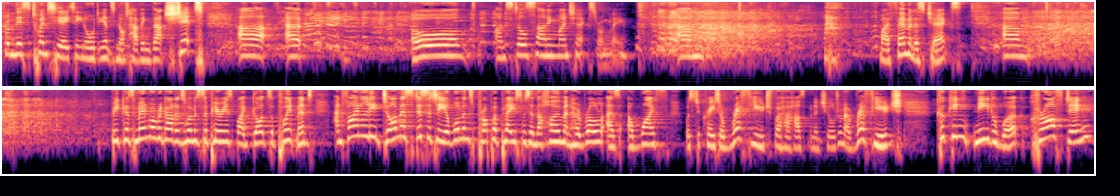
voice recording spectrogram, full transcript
from this 2018 audience not having that shit. Uh, uh, Oh, I'm still signing my checks wrongly. Um, my feminist checks. Um, because men were regarded as women's superiors by God's appointment. And finally, domesticity. A woman's proper place was in the home, and her role as a wife was to create a refuge for her husband and children, a refuge, cooking, needlework, crafting,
